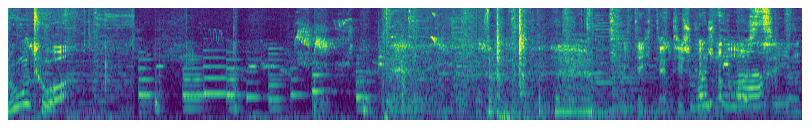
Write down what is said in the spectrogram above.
Roomtour。Richtig, den Tisch kannst du noch ausziehen.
